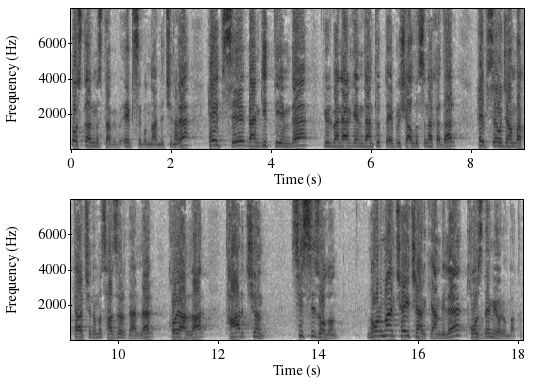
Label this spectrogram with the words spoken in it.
dostlarımız tabii hepsi bunların içinde. Tabii. Hepsi ben gittiğimde Gülben Ergen'den tut da Ebru Şallısı'na kadar hepsi hocam bak tarçınımız hazır derler koyarlar. Tarçın siz siz olun normal çay içerken bile toz demiyorum bakın.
